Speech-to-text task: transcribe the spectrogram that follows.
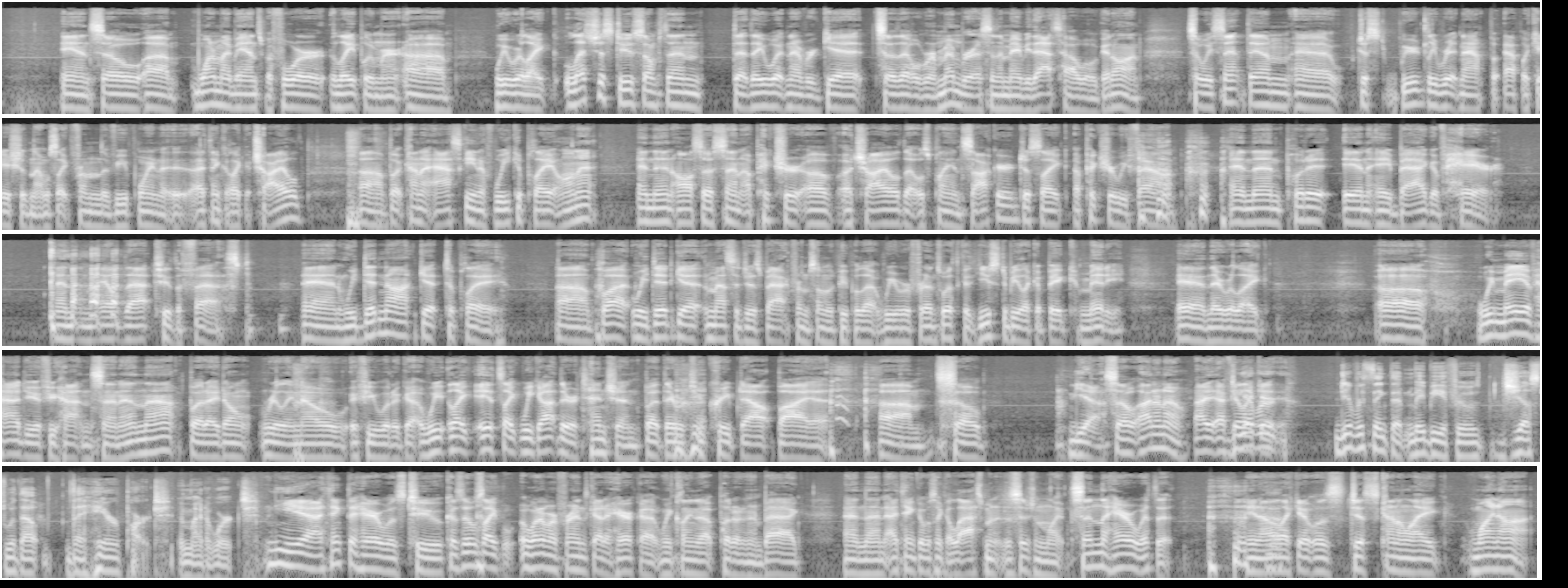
And so um, one of my bands before Late Bloomer, uh, we were like, let's just do something that they would never get, so they'll remember us, and then maybe that's how we'll get on. So we sent them uh, just weirdly written app- application that was like from the viewpoint, uh, I think like a child, uh, but kind of asking if we could play on it. And then also sent a picture of a child that was playing soccer, just like a picture we found, and then put it in a bag of hair, and then mailed that to the fest. And we did not get to play uh, but we did get messages back from some of the people that we were friends with because it used to be like a big committee, and they were like, uh, "We may have had you if you hadn't sent in that, but I don't really know if you would have got we like it's like we got their attention, but they were too creeped out by it. Um, so Yeah, so I don't know. I, I feel like ever- it, Do you ever think that maybe if it was just without the hair part, it might have worked? Yeah, I think the hair was too because it was like one of our friends got a haircut and we cleaned it up, put it in a bag, and then I think it was like a last minute decision, like send the hair with it. You know, like it was just kind of like why not?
